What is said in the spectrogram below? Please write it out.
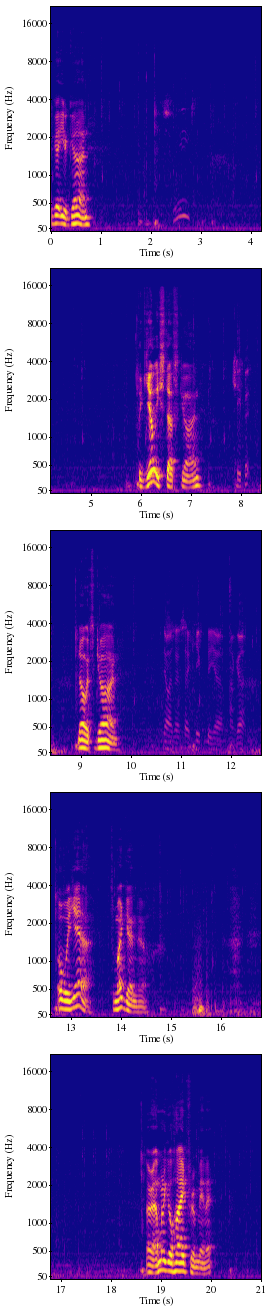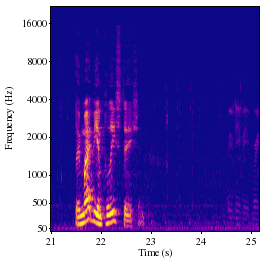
I got your gun. The ghillie stuff's gone. Keep it. No, it's gone. No, I was gonna say keep the uh, my gun. Oh well, yeah, it's my gun now. All right, I'm gonna go hide for a minute. They might be in police station. What do you need me to bring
